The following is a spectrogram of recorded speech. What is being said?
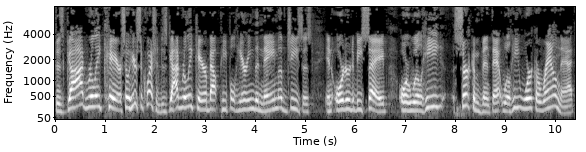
Does God really care? So here's the question Does God really care about people hearing the name of Jesus in order to be saved? Or will He circumvent that? Will He work around that?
